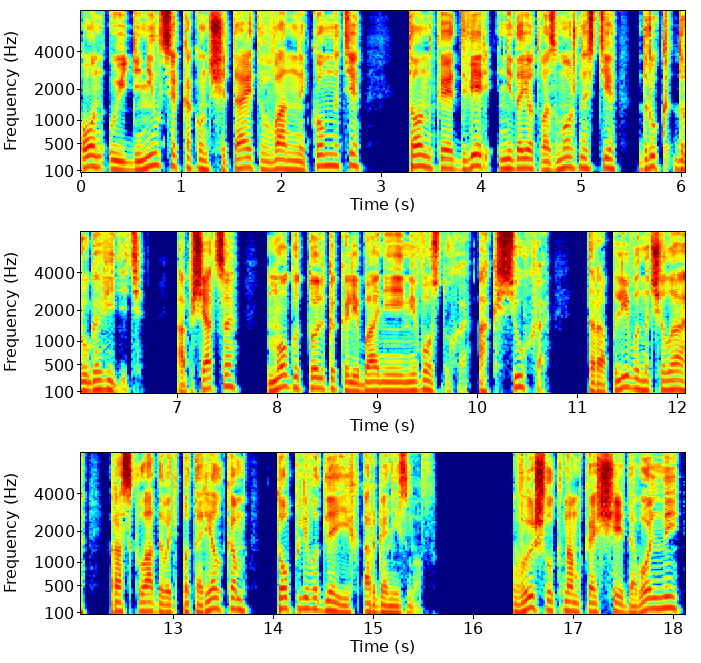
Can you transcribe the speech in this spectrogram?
Он уединился, как он считает, в ванной комнате, тонкая дверь не дает возможности друг друга видеть. Общаться могут только колебаниями воздуха, а Ксюха торопливо начала раскладывать по тарелкам топливо для их организмов. Вышел к нам Кощей довольный,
